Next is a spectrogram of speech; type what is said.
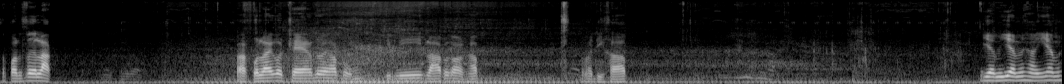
สปอนเซอร์หลักฝากกดไลค์กดแชร์ด้วยครับผมคลิปนี้ลาไปก่อนครับ สวัสดีครับ เยี่ยมเยี่ยมไหมครับเยี่ยมไหม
